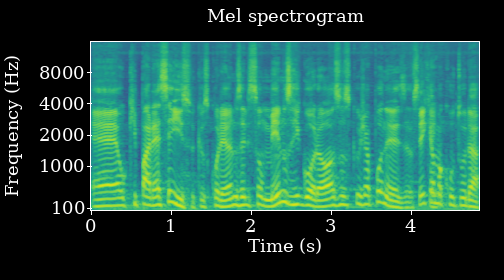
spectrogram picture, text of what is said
É, o que parece é isso, que os coreanos eles são menos rigorosos que os japoneses. Eu sei que é Sim. é uma cultura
